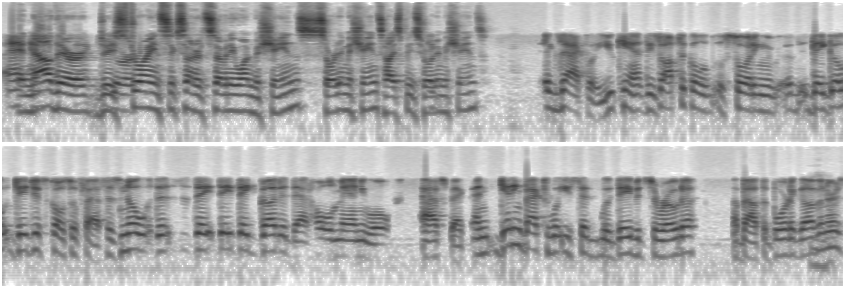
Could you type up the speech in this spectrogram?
And, now they're back your- destroying 671 machines, sorting machines, high-speed sorting machines. Exactly. You can't. These optical sorting, they go. They just go so fast. There's no. They they they gutted that whole manual aspect. And getting back to what you said with David Sirota about the board of governors,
